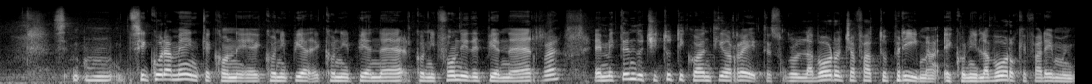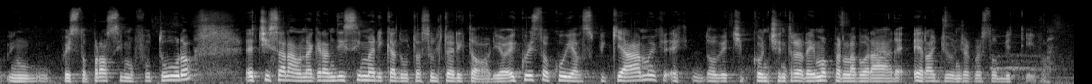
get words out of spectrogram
Mm, sicuramente con, eh, con, i, con, il PNR, con, i, fondi del PNR e mettendoci tutti quanti in rete sul lavoro già fatto prima e con il lavoro che faremo in, in questo prossimo futuro eh, ci sarà una grandissima ricaduta sul territorio e questo a cui auspichiamo e dove ci concentreremo per lavorare e raggiungere questo obiettivo.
